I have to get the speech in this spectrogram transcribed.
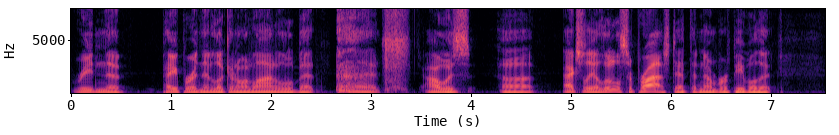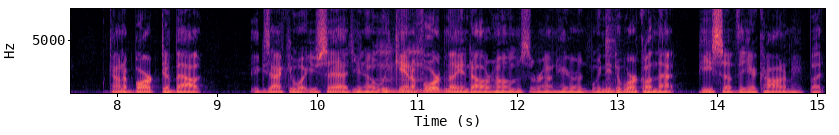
reading the paper and then looking online a little bit, I was uh, actually a little surprised at the number of people that kind of barked about exactly what you said. You know, we can't Mhm. afford million dollar homes around here, and we need to work on that piece of the economy. But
